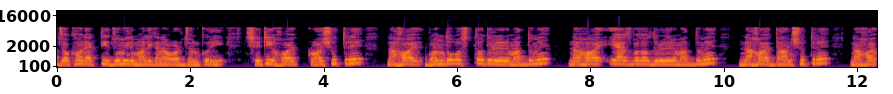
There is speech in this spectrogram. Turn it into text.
যখন একটি জমির মালিকানা অর্জন করি, সেটি হয় ক্রয়সূত্রে, না হয় বন্দোবস্ত দলিলের মাধ্যমে, না হয় এয়াজ বদল দলিলের মাধ্যমে, না হয় দান সূত্রে না হয়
